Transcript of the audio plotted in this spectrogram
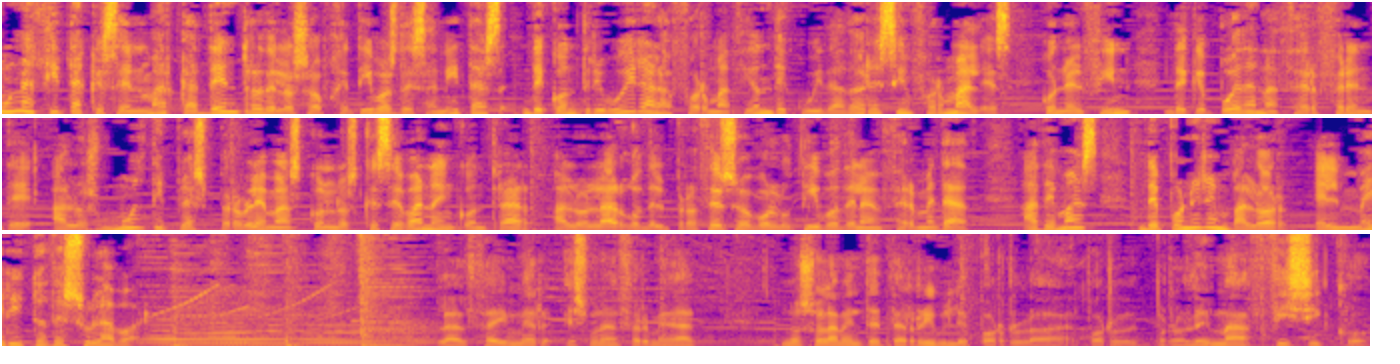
Una cita que se enmarca dentro de los objetivos de Sanitas de contribuir a la formación de cuidadores informales, con el fin de que puedan hacer frente a los múltiples problemas con los que se van a encontrar a lo largo del proceso evolutivo de la enfermedad, además de poner en valor el mérito de su labor. El Alzheimer es una enfermedad no solamente terrible por, el problema físico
